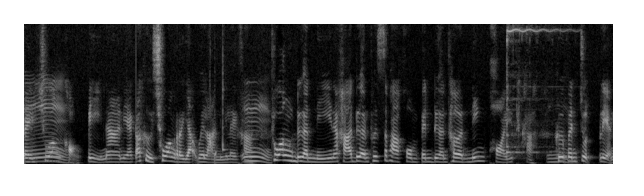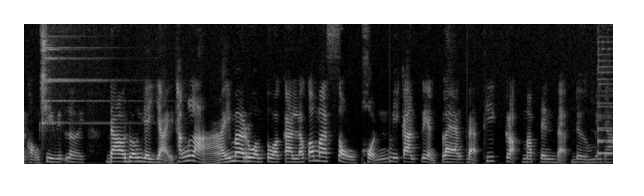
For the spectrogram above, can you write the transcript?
ในช่วงของปีหน้าเนี่ยก็คือช่วงระยะเวลานี้เลยค่ะอืมช่วงเดือนนี้นะคะ เดือนพฤษภาคมเป็นเดือน turning point ค่ะอืมคือเป็นจุดเปลี่ยนของชีวิตเลย ดาวดวงใหญ่ ๆ ทั้งหลายมารวมตัวกัน แล้วก็มาส่งผลมีการเปลี่ยนแปลงแบบที่กลับมาเป็นแบบเดิมไม่ได้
